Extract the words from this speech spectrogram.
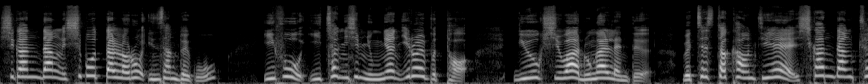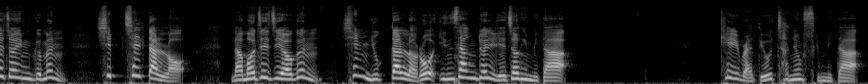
시간당 15달러로 인상되고 이후 2026년 1월부터 뉴욕시와 롱아일랜드, 웨스트체스터 카운티의 시간당 최저임금은 17달러, 나머지 지역은 16달러로 인상될 예정입니다. K라디오 전영숙입니다.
